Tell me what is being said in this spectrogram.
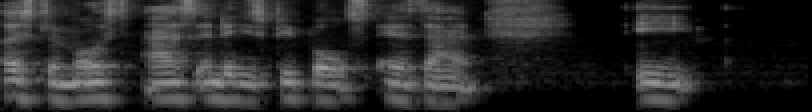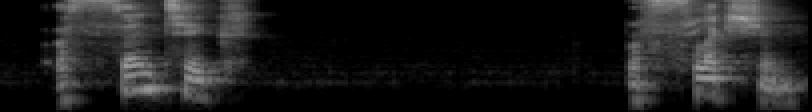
us the most as indigenous peoples is that a authentic reflection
